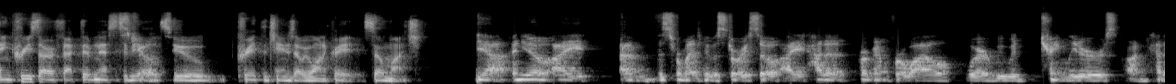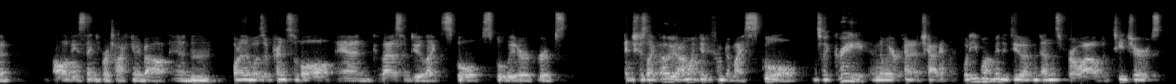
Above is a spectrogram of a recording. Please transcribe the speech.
increase our effectiveness to be true. able to create the change that we want to create so much. Yeah, and you know, I um, this reminds me of a story. So I had a program for a while where we would train leaders on kind of all these things we're talking about, and Mm. one of them was a principal, and because I also do like school school leader groups. And she's like, "Oh, yeah, I want you to come to my school." I was like, "Great!" And then we were kind of chatting, like, "What do you want me to do? I haven't done this for a while with teachers."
